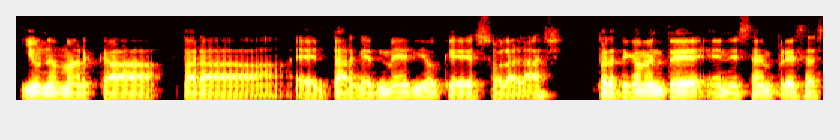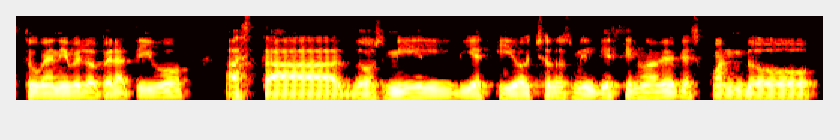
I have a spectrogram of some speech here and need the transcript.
y una marca para el target medio, que es Solalash prácticamente en esa empresa estuve a nivel operativo hasta 2018-2019, que es cuando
